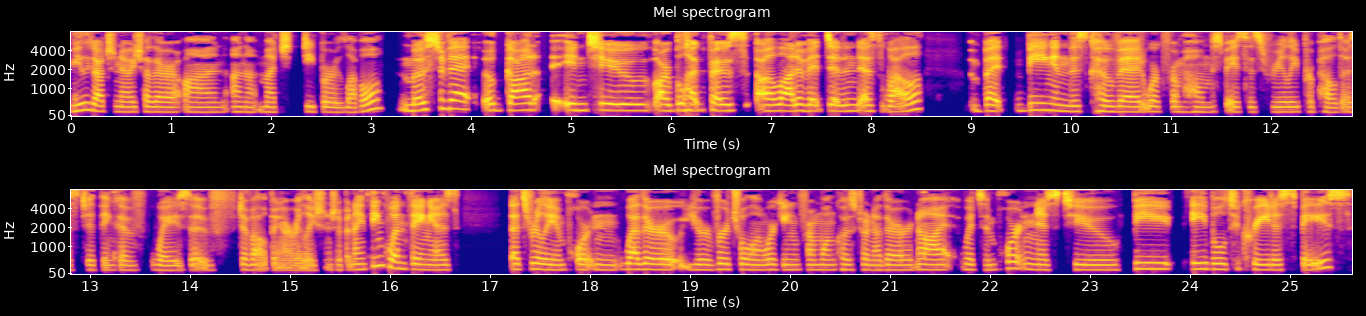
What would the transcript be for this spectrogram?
really got to know each other on, on a much deeper level. Most of it oh got into our blog posts. A lot of it didn't as well. But being in this COVID work from home space has really propelled us to think of ways of developing our relationship. And I think one thing is that's really important, whether you're virtual and working from one coast to another or not. What's important is to be able to create a space,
